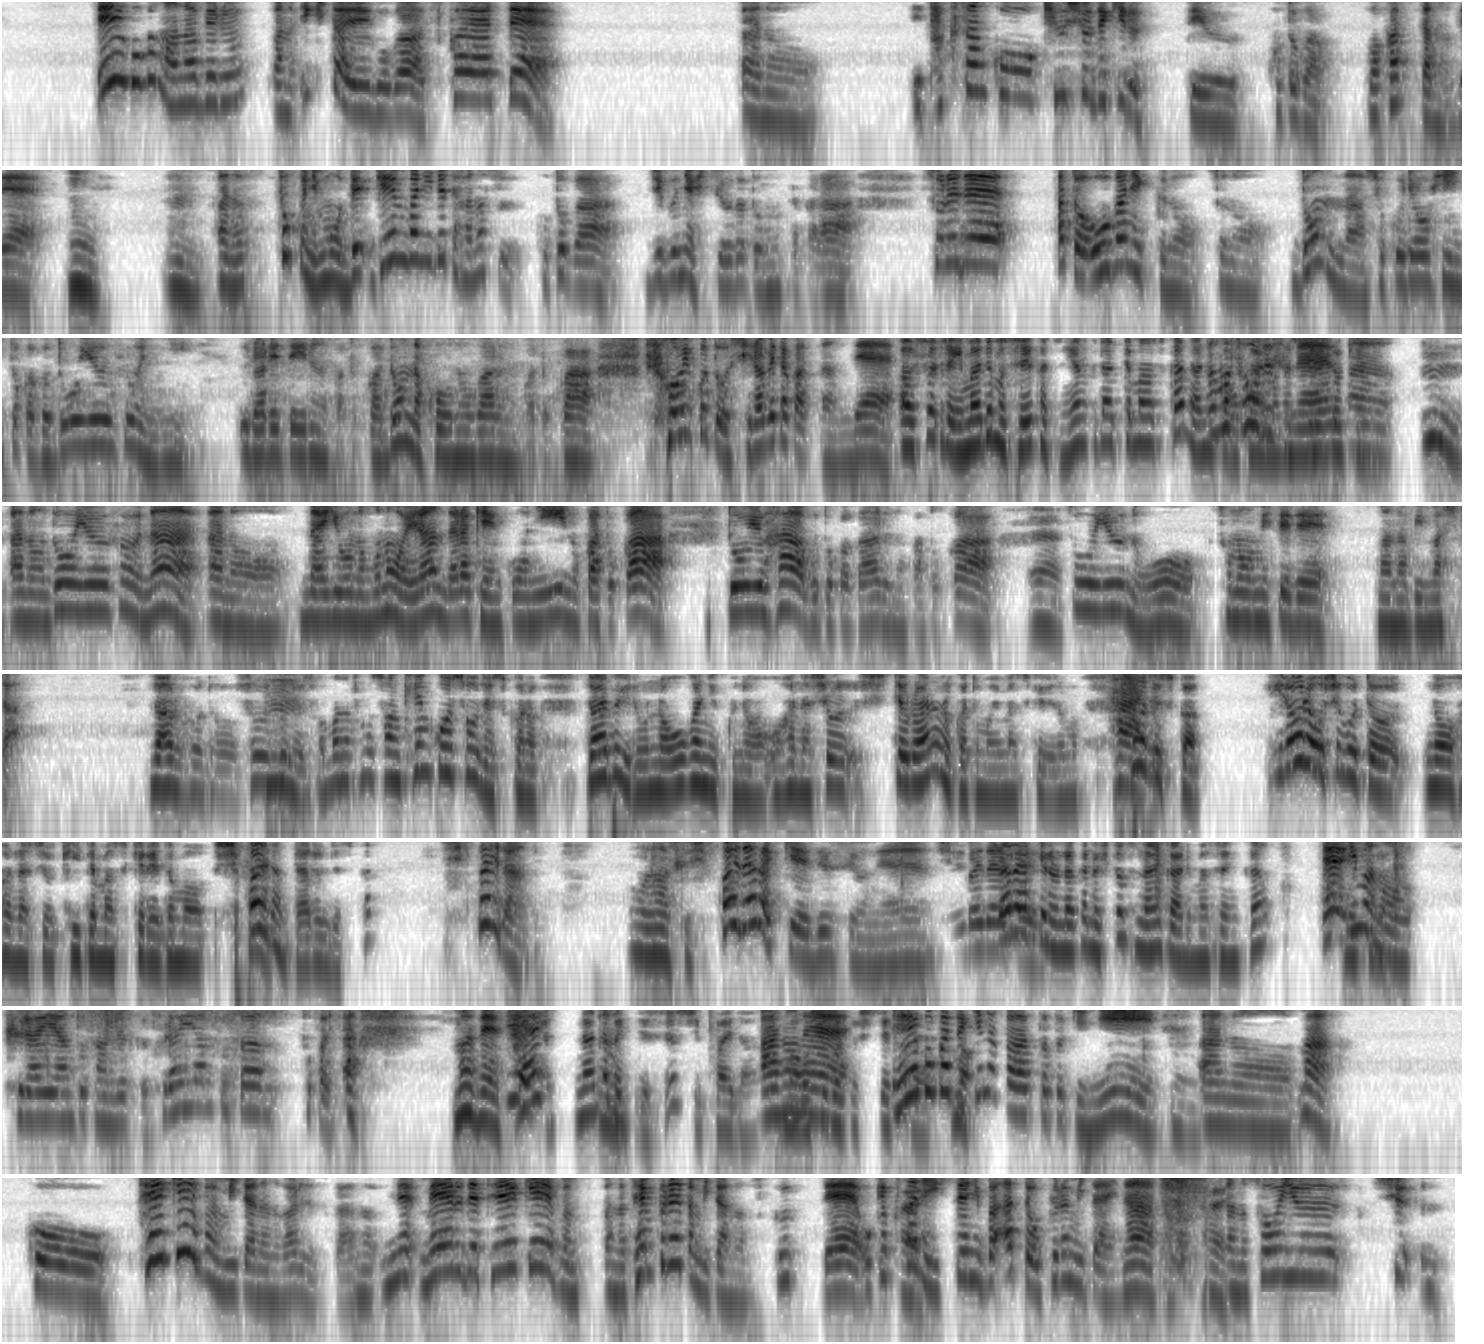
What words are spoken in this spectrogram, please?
英語が学べる、あの、生きた英語が使えて、あの、えたくさんこう、吸収できるっていうことが分かったので、うん。うん。あの、特にもうで、現場に出て話すことが自分には必要だと思ったから、それで、あとはオーガニックの、その、どんな食料品とかがどういうふうに売られているのかとか、どんな効能があるのかとか、そういうことを調べたかったんで、あ、それじゃあ今でも生活に役立ってますか？何かお買い物するすねと。きに。あうん。あの、どういうふうな、あの、内容のものを選んだら健康にいいのかとか、どういうハーブとかがあるのかとか、ええそういうのを、そのお店で学びました。なるほど。そういうことですか。松本さん健康そうですから、だいぶいろんなオーガニックのお話をしておられるのかと思いますけれども。はい。そうですか。いろいろお仕事のお話を聞いてますけれども、失敗談ってあるんですか、失敗談。もうなんか失敗だらけですよね。失敗だらだけです。らけの中の一つ何かありませんか？え、今のクライアントさんですか？クライアントさんとか、あ、まあね、最初、何でもいいですよ、失敗談。あのねまあ、英語がでまきなかった時に、あうん。あの、まあ、こう、定型文みたいなのがあるんですか。あの、ね、メールで定型文、あの、テンプレートみたいなのを作って、お客さんに一斉にバーって送るみたいな、はい。あの、そういうしゅ、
